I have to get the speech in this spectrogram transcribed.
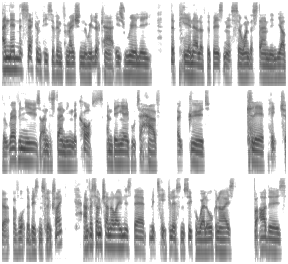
And then the second piece of information that we look at is really the P&L of the business. So understanding the other revenues, understanding the costs and being able to have a good clear picture of what the business looks like. And for some channel owners, they're meticulous and super well organized. For others,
